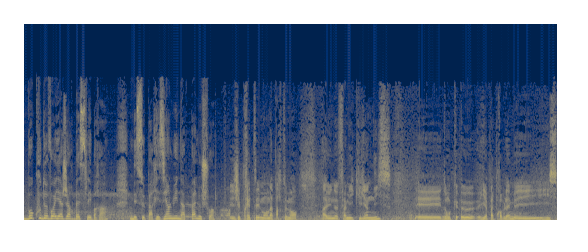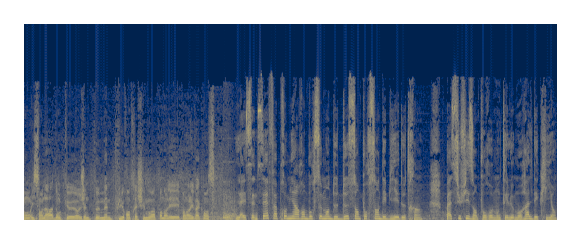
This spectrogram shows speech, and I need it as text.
beaucoup de voyageurs baissent les bras, mais ce Parisien, lui, n'a pas le choix. J'ai prêté mon appartement à une famille qui vient de Nice. Et donc eux, il n'y a pas de problème, ils sont, là, donc euh, je ne peux même plus rentrer chez moi pendant les, pendant les vacances. La SNCF a promis un remboursement de 200% des billets de train, pas suffisant pour remonter le moral des clients.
